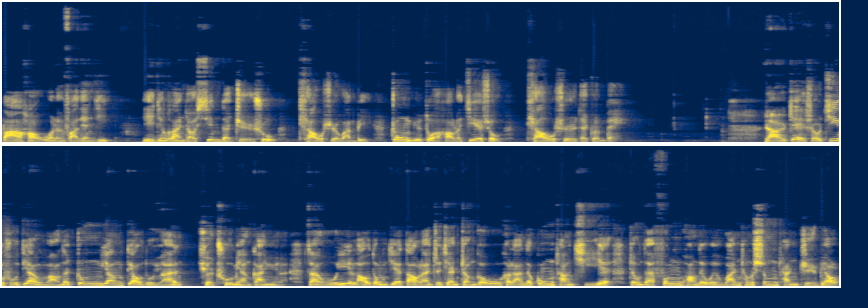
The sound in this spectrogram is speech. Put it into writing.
八号涡轮发电机已经按照新的指数调试完毕。终于做好了接受调试的准备。然而，这时候基辅电网的中央调度员却出面干预了。在五一劳动节到来之前，整个乌克兰的工厂企业正在疯狂地为完成生产指标、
